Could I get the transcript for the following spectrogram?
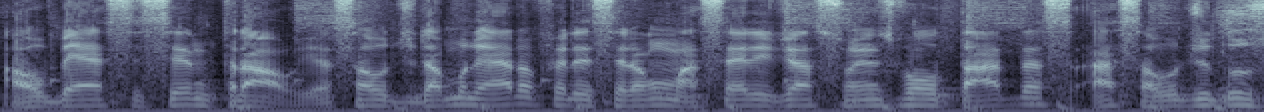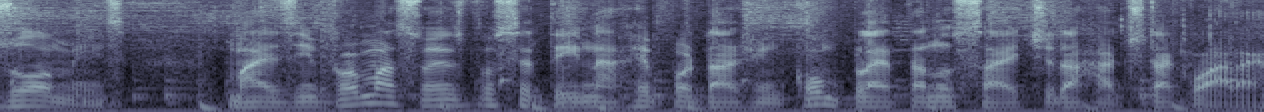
a UBS Central e a Saúde da Mulher oferecerão uma série de ações voltadas à saúde dos homens. Mais informações você tem na reportagem completa no site da Rádio Taquara.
